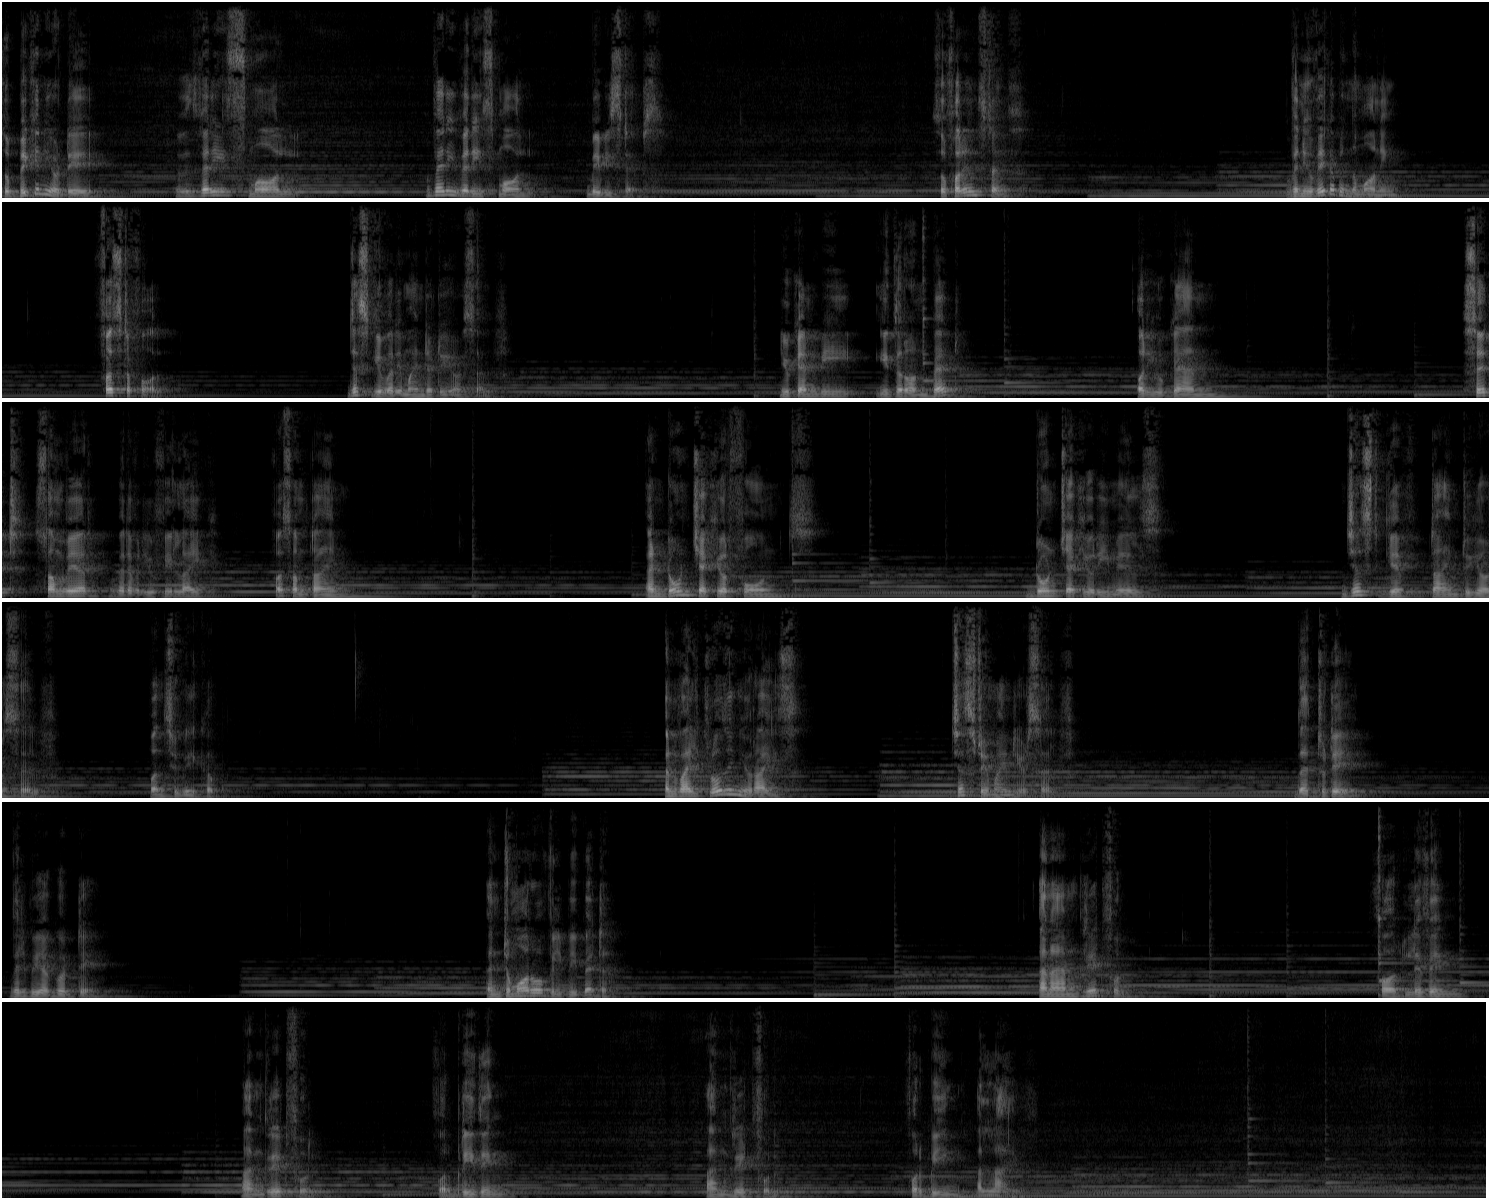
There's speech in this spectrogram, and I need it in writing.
So begin your day with very small, very, very small baby steps. So, for instance, when you wake up in the morning, first of all, just give a reminder to yourself. You can be either on bed or you can sit somewhere wherever you feel like for some time And don't check your phones, don't check your emails. Just give time to yourself once you wake up. And while closing your eyes, just remind yourself that today will be a good day. And tomorrow will be better. And I am grateful for living. I am grateful for breathing. I am grateful for being alive.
